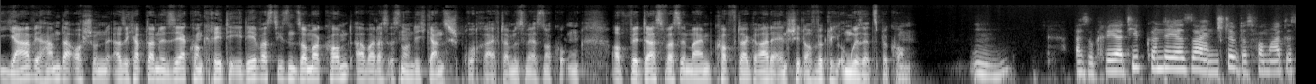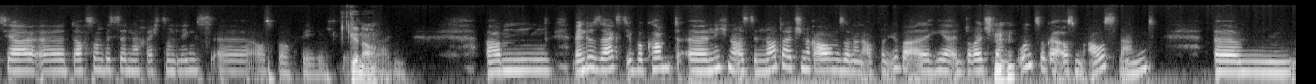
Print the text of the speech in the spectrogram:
Ja, wir haben da auch schon, also ich habe da eine sehr konkrete Idee, was diesen Sommer kommt, aber das ist noch nicht ganz spruchreif. Da müssen wir erst noch gucken, ob wir das, was in meinem Kopf da gerade entsteht, auch wirklich umgesetzt bekommen. Mhm. Also kreativ könnte ja sein. Stimmt, das Format ist ja äh, doch so ein bisschen nach rechts und links äh, ausbaufähig. Genau. Ähm, wenn du sagst, ihr bekommt äh, nicht nur aus dem norddeutschen Raum, sondern auch von überall her in Deutschland mhm. und sogar aus dem Ausland ähm,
